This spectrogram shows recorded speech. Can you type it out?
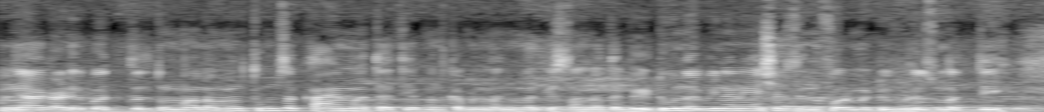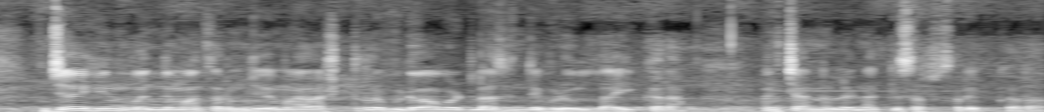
आणि या गाडीबद्दल तुम्हाला मग तुमचं काय मत आहे ते पण कमेंटमध्ये नक्की सांगा. तर भेटू नवीन आणि अशाच इन्फॉर्मेटिव्ह व्हिडिओजमध्ये जय हिंद वंदे मातरम. जय महाराष्ट्र. व्हिडिओ आवडला असेल ते व्हिडिओ लाईक करा आणि चॅनलला नक्की सबस्क्राईब करा.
